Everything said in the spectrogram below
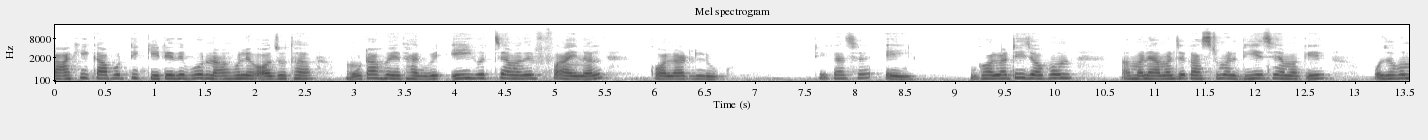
বাকি কাপড়টি কেটে দেব, না হলে অযথা মোটা হয়ে থাকবে। এই হচ্ছে আমাদের ফাইনাল কলার লুক। ঠিক আছে? এই। গলাটি যখন মানে আমার যে কাস্টমার দিয়েছে আমাকে, ও যখন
